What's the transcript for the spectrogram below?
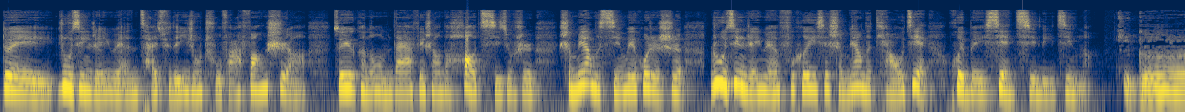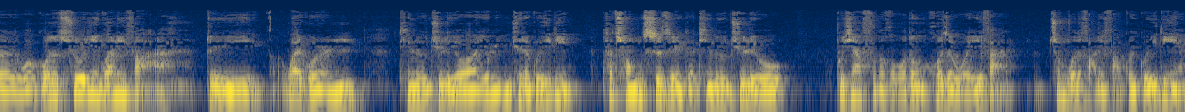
对入境人员采取的一种处罚方式啊。所以可能我们大家非常的好奇，就是什么样的行为或者是入境人员符合一些什么样的条件会被限期离境呢？这个我国的出入境管理法对外国人停留居留啊有明确的规定，他从事这个停留居留不相符的活动或者违反中国的法律法规规定。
